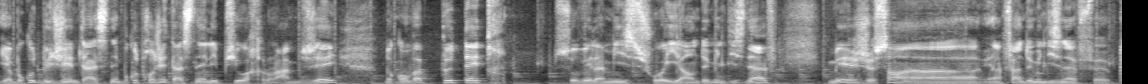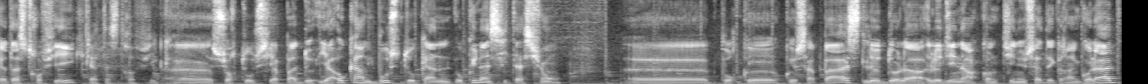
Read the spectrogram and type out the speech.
il y a beaucoup de budgets, beaucoup de projets Tasnel et donc on va peut-être sauver la mise Chouïa en 2019, mais je sens un, fin 2019 euh, catastrophique. Catastrophique. Euh, surtout s'il n'y a pas de, il y a aucun boost, aucune incitation euh, pour que, que ça passe. Le dollar, le dinar continue sa dégringolade.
